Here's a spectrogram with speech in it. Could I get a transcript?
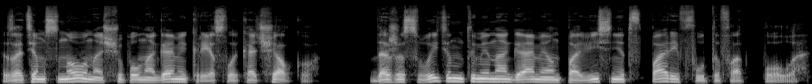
Затем снова нащупал ногами кресло-качалку. Даже с вытянутыми ногами он повиснет в паре футов от пола.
